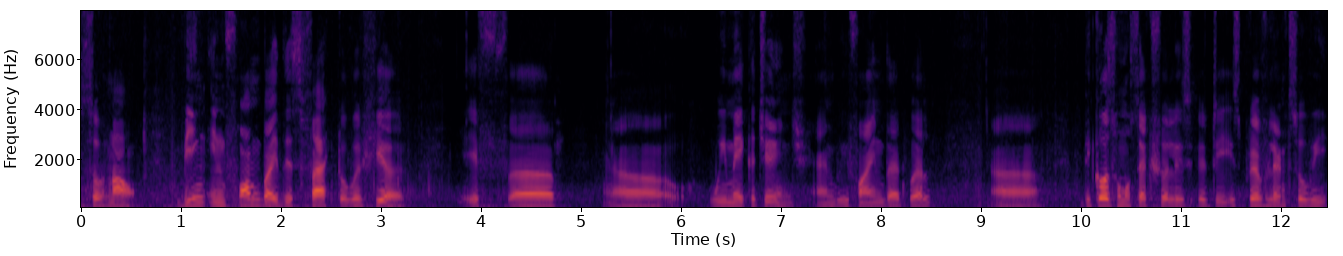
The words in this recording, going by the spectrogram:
So, now being informed by this fact over here, if uh, uh, we make a change and we find that well uh, because homosexuality is prevalent. So, we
